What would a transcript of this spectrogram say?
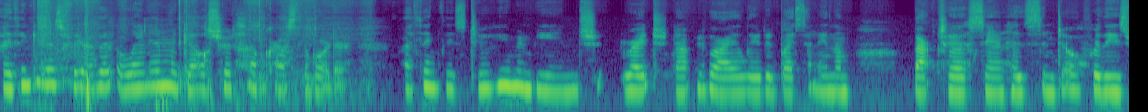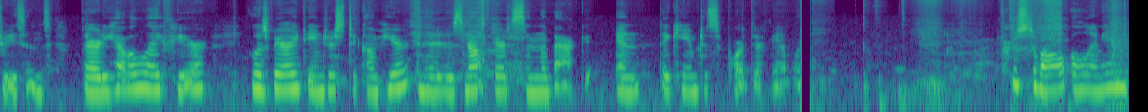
I think it is fair that Elena and Miguel should have crossed the border. I think these two human beings' rights should not be violated by sending them back to San Jacinto for these reasons. They already have a life here. It was very dangerous to come here, and it is not fair to send them back, and they came to support their family. First of all, Elena and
